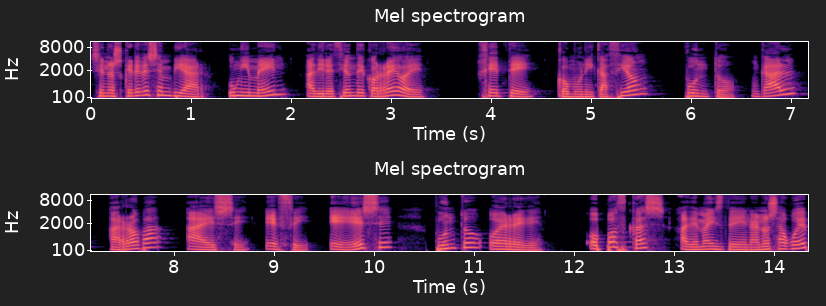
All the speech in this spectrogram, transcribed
Se nos queredes enviar un email, a dirección de correo é gtcomunicación.gal.asfes.org es.org. O podcast, ademais de na nosa web,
